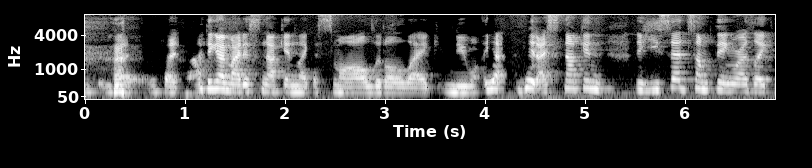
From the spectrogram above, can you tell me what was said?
but, but I think I might have snuck in like a small little like new one. Yeah, I did. I snuck in. He said something where I was like,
